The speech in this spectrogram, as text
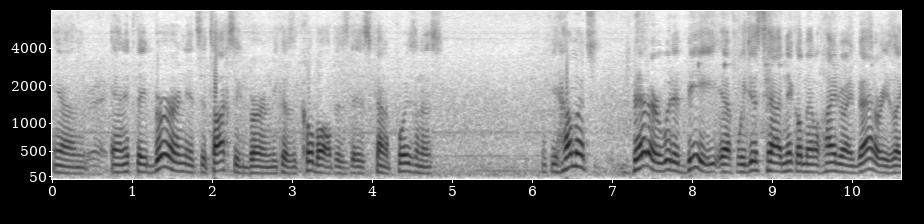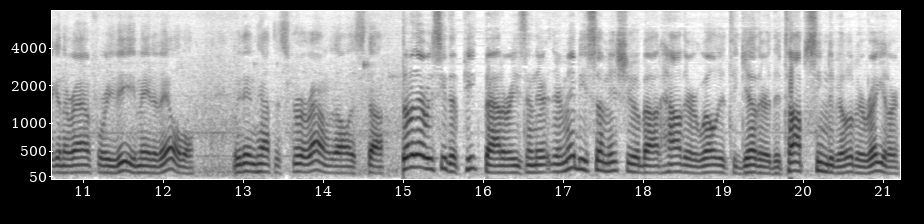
And Correct. and if they burn, it's a toxic burn because the cobalt is, is kind of poisonous. Okay, how much better would it be if we just had nickel metal hydride batteries like in the RAV4EV made available? We didn't have to screw around with all this stuff. Over there we see the peak batteries and there, there may be some issue about how they're welded together. The tops seem to be a little bit irregular.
